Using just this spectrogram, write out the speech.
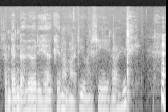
som dem, der hører det her, kender mig, de vil sige, nej,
